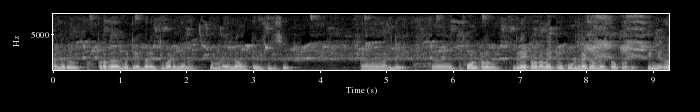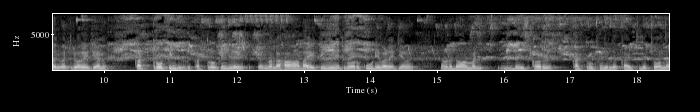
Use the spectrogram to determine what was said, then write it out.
നല്ലൊരു തുടക്കക്കാർക്ക് പറ്റിയ വെറൈറ്റി ബഡ് തന്നെയാണ് നമ്മുടെ ലോങ് ടൈൽ ഫിഞ്ചസ് അതിൽ ഇപ്പോൾ ഫോൺ കളറും ഗ്രേ കളറാണ് ഏറ്റവും കൂടുതലായിട്ട് നമ്മുടെ സ്റ്റോക്ക് ഉള്ളത്. പിന്നെയുള്ള ഒരു മറ്റൊരു വെറൈറ്റിയാണ് കട്ട് ത്രോട്ട് ഫിഞ്ചുകൾ കട്ട് ത്രോട്ട് ഫിഞ്ചിൽ നല്ല ഹാർഡായിട്ട് ഇമ്മ്യൂണിറ്റി പവർ കൂടിയ വെറൈറ്റിയാണ് നമ്മുടെ normal base colour cut throat ഫിഞ്ചുകൾ കഴുത്തിൽ ചുവന്ന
